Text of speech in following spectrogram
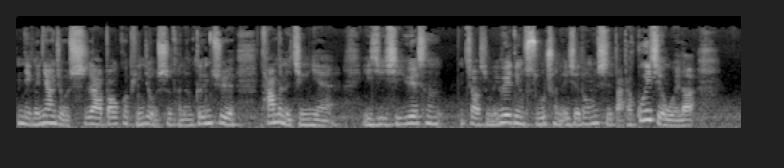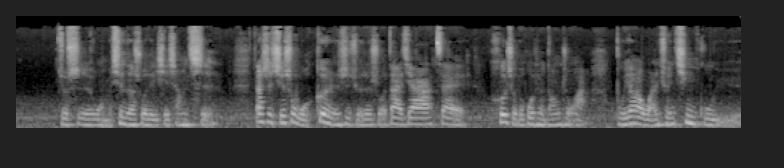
那个酿酒师啊，包括品酒师，可能根据他们的经验以及一些约称叫什么约定俗成的一些东西，把它归结为了就是我们现在说的一些香气。但是其实我个人是觉得说，大家在喝酒的过程当中啊，不要完全禁锢于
